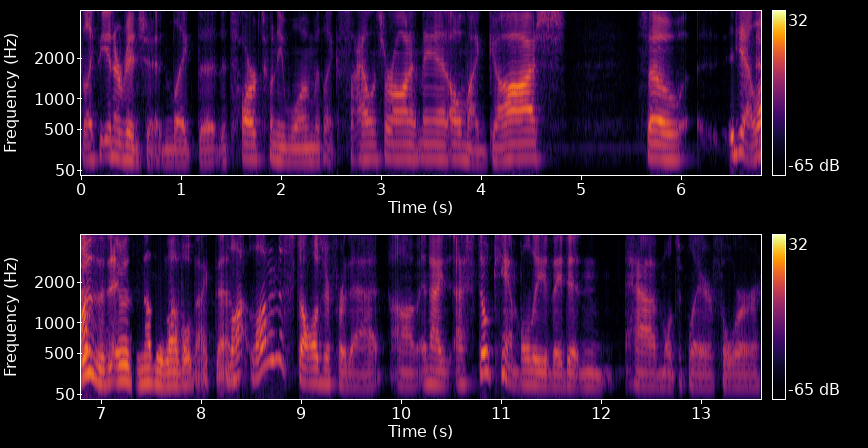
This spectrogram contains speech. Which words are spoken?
like the intervention, like the the TAR twenty one with like silencer on it, man. Oh my gosh. So yeah, a it was it was another level back then. lot, lot of nostalgia for that. Um, and I, I still can't believe they didn't have multiplayer for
